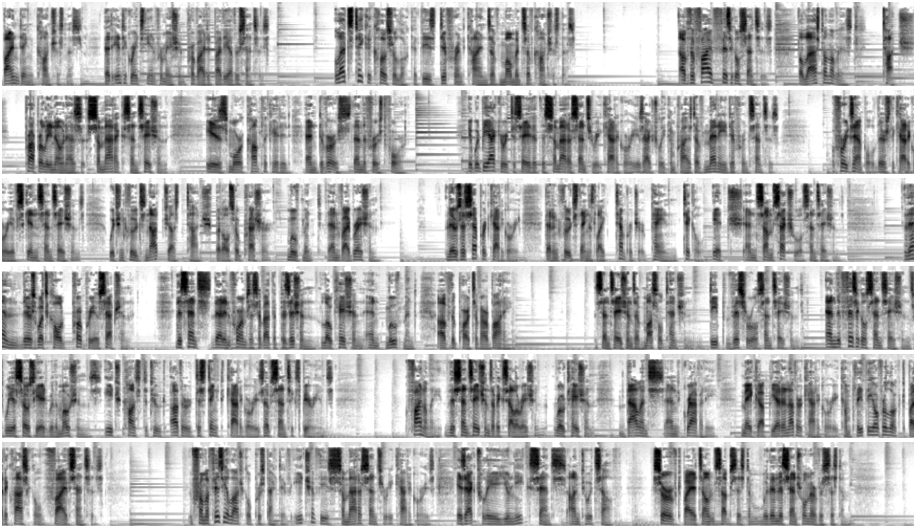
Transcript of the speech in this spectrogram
binding consciousness that integrates the information provided by the other senses. Let's take a closer look at these different kinds of moments of consciousness. Of the five physical senses, the last on the list, touch, properly known as somatic sensation, is more complicated and diverse than the first four. It would be accurate to say that the somatosensory category is actually comprised of many different senses. For example, there's the category of skin sensations, which includes not just touch, but also pressure, movement, and vibration. There's a separate category that includes things like temperature, pain, tickle, itch, and some sexual sensations. Then there's what's called proprioception, the sense that informs us about the position, location, and movement of the parts of our body sensations of muscle tension, deep visceral sensations, and the physical sensations we associate with emotions each constitute other distinct categories of sense experience. Finally, the sensations of acceleration, rotation, balance, and gravity make up yet another category completely overlooked by the classical five senses. From a physiological perspective, each of these somatosensory categories is actually a unique sense unto itself, served by its own subsystem within the central nervous system.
